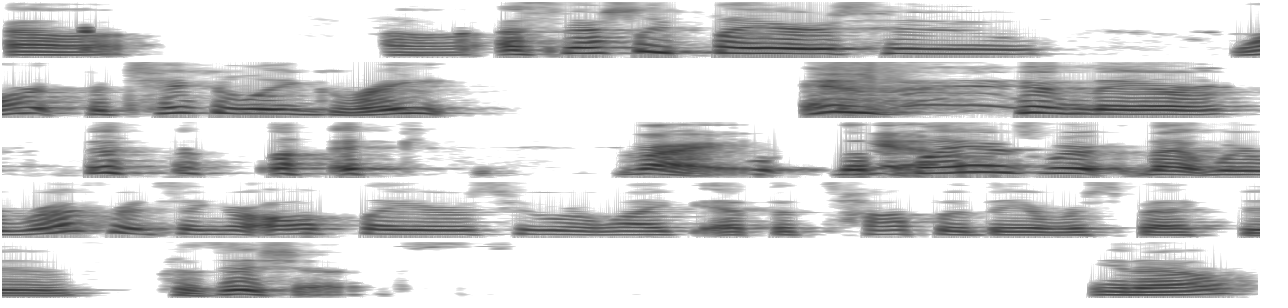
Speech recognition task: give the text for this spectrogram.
Uh, uh, especially players who weren't particularly great in, in their like Right. the Yeah. players we're, that we're referencing are all players who are like at the top of their respective positions. You know,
